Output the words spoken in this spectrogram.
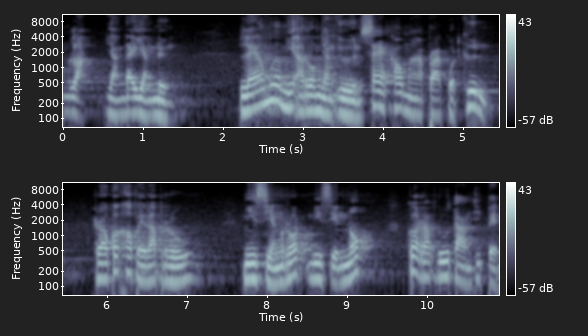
มณ์หลักอย่างใดอย่างหนึ่ง แล้วเมื่อมีอารมณ์อย่างอื่นแทรกเข้ามาปรากฏขึ้น เราก็เข้าไปรับรู้ มีเสียงรถ มีเสียงนก ก็รับรู้ตามที่เป็น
